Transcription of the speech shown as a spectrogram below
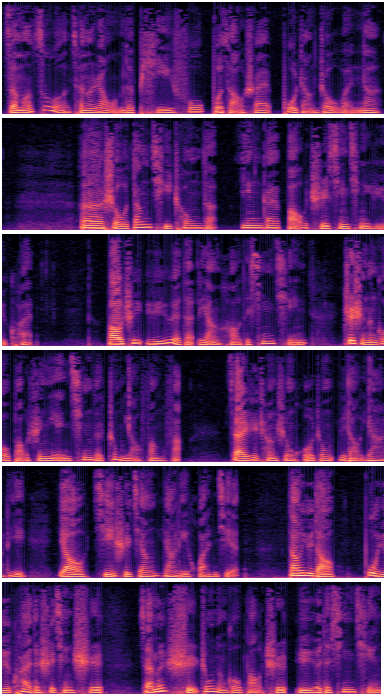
怎么做才能让我们的皮肤不早衰、不长皱纹呢？嗯，首当其冲的应该保持心情愉快，保持愉悦的良好的心情，这是能够保持年轻的重要方法。在日常生活中遇到压力，要及时将压力缓解。当遇到不愉快的事情时，咱们始终能够保持愉悦的心情，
